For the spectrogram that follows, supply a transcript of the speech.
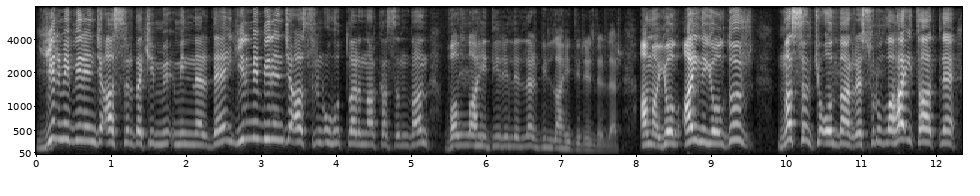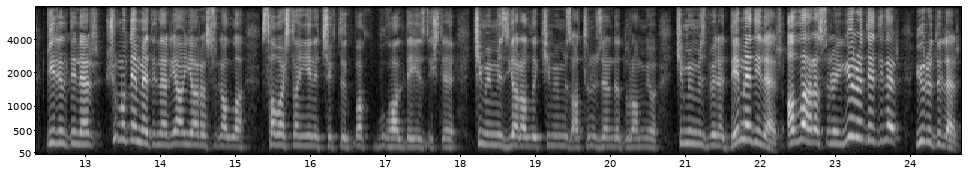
21. asırdaki müminler de 21. asrın Uhud'ların arkasından vallahi dirilirler billahi dirilirler. Ama yol aynı yoldur Nasıl ki onlar Resulullah'a itaatle dirildiler. Şunu demediler ya ya Resulallah savaştan yeni çıktık bak bu haldeyiz işte kimimiz yaralı kimimiz atın üzerinde duramıyor. Kimimiz böyle demediler. Allah Resulü yürü dediler yürüdüler.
